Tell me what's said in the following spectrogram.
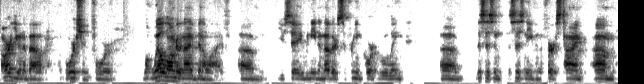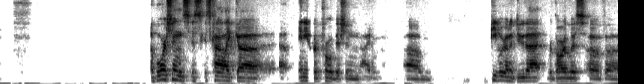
arguing about abortion for well longer than I've been alive. Um, you say we need another Supreme Court ruling. Uh, this isn't this isn't even the first time. Um, abortions is, is kind of like uh, uh, any other prohibition item. Um, people are going to do that regardless of uh,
